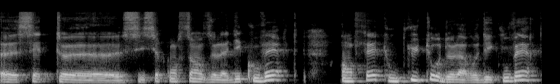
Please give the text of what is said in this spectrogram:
euh, ces circonstances de la découverte, en fait, ou plutôt de la redécouverte,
